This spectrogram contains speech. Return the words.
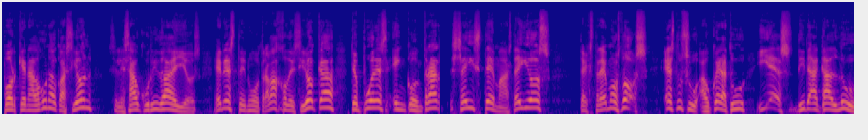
porque en alguna ocasión se les ha ocurrido a ellos. En este nuevo trabajo de Siroca te puedes encontrar seis temas, de ellos te extraemos dos, ez duzu aukeratu y es dira galdu.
